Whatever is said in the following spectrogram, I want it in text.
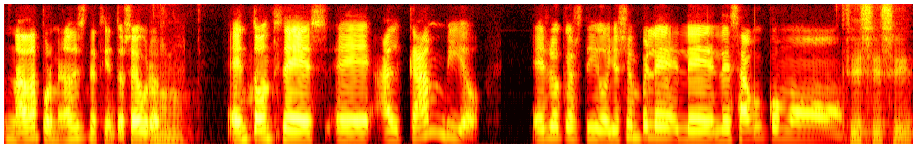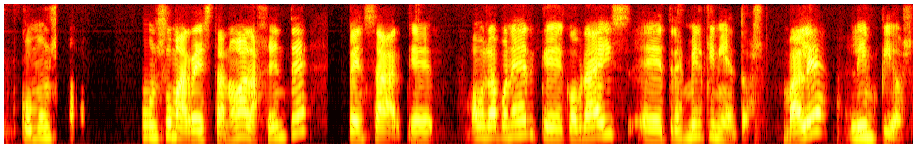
nada por menos de 700 euros. Entonces, eh, al cambio, es lo que os digo, yo siempre le, les hago como, sí, sí, sí. como un, un suma-resta, ¿no? A la gente, pensar que, vamos a poner que cobráis 3.500, eh, ¿vale? Limpios,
